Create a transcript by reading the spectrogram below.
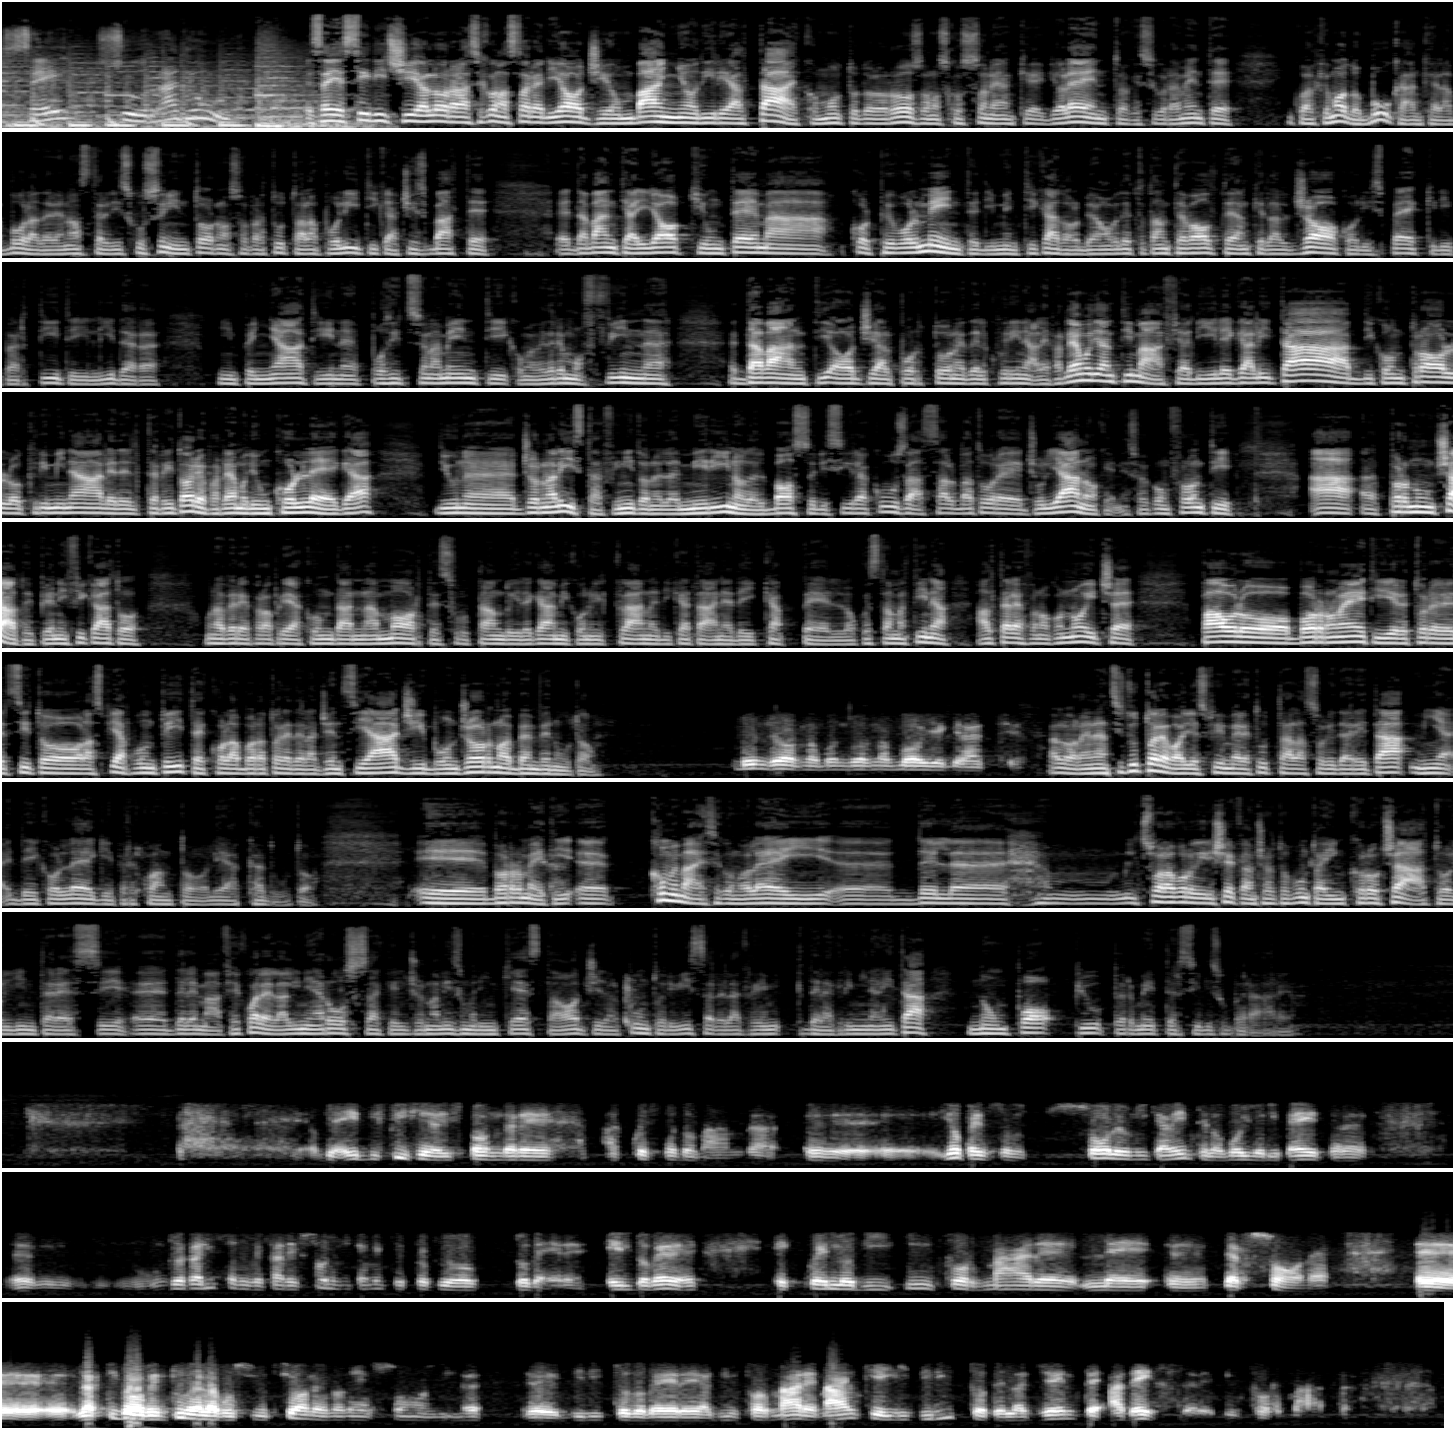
6 su Radio 1. Le 6 e 16, allora la seconda storia di oggi è un bagno di realtà, ecco, molto doloroso, uno scossone anche violento che sicuramente in qualche modo buca anche la bola delle nostre discussioni intorno soprattutto alla politica, ci sbatte eh, davanti agli occhi un tema colpevolmente dimenticato, l'abbiamo detto tante volte anche dal gioco, di specchi, di partiti, i leader impegnati in posizionamenti, come vedremo, fin davanti oggi al portone del Quirinale. Parliamo di antimafia, di legalità, di controllo criminale del territorio, parliamo di un collega di un eh, giornalista finito nel mirino del boss di Siracusa, Salvatore Giuliano, che nei suoi confronti ha eh, pronunciato e pianificato una vera e propria condanna a morte sfruttando i legami con il clan di Catania dei Cappello. Questa mattina al telefono con noi c'è Paolo Borrometi, direttore del sito laspia.it e collaboratore dell'agenzia Agi. Buongiorno e benvenuto. Buongiorno, buongiorno a voi e grazie. Allora, innanzitutto le voglio esprimere tutta la solidarietà mia e dei colleghi per quanto le è accaduto. E Borrometi, eh, come mai secondo lei eh, del, um, il suo lavoro di ricerca a un certo punto ha incrociato gli interessi eh, delle mafie? Qual è la linea rossa che il giornalismo d'inchiesta oggi dal punto di vista della, crim- della criminalità non può più permettersi di superare? È difficile rispondere a questa domanda. Eh, io penso solo e unicamente, lo voglio ripetere, ehm, giornalista deve fare solo e unicamente il proprio dovere e il dovere è quello di informare le eh, persone. Eh, l'articolo 21 della Costituzione non è solo il eh, diritto dovere ad informare, ma anche il diritto della gente ad essere informata.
